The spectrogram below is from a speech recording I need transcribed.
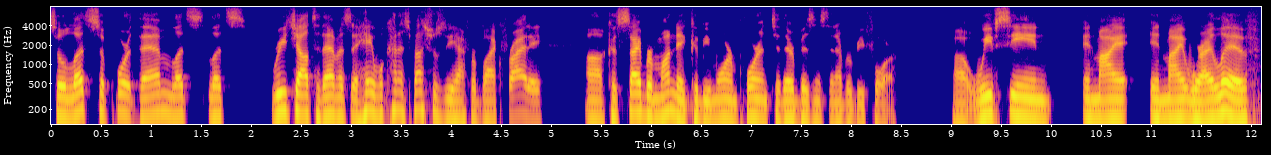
So let's support them. Let's let's reach out to them and say, hey, what kind of specials do you have for Black Friday? Because uh, Cyber Monday could be more important to their business than ever before. Uh, we've seen in my in my where I live,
